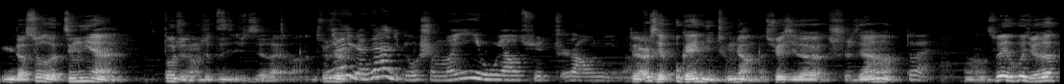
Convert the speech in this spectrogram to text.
你的所有的经验都只能是自己去积累了，就是因为人家有什么义务要去指导你呢？对，而且不给你成长的学习的时间了。对，嗯，所以会觉得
